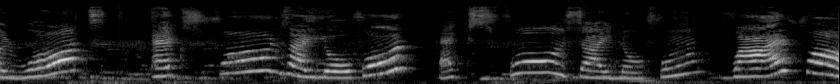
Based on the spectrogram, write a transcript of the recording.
for what? X for xylophone. X for xylophone. Y for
